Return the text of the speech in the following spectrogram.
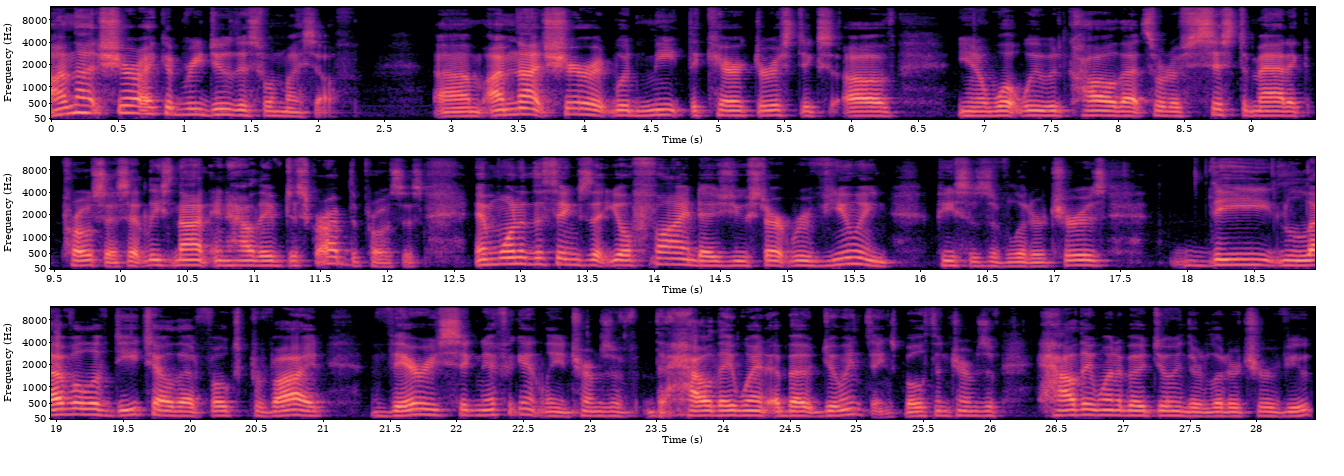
I'm not sure I could redo this one myself. Um, I'm not sure it would meet the characteristics of, you know, what we would call that sort of systematic process, at least not in how they've described the process. And one of the things that you'll find as you start reviewing pieces of literature is the level of detail that folks provide varies significantly in terms of the, how they went about doing things, both in terms of how they went about doing their literature review,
